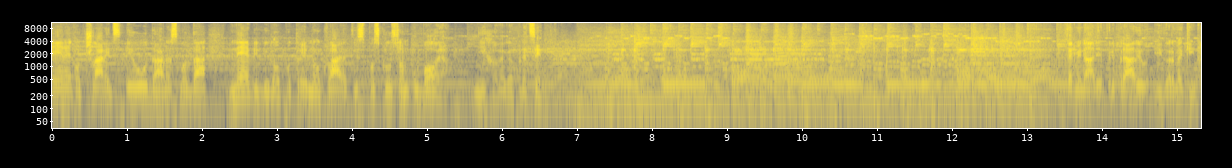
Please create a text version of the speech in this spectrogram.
ene od članic EU, danes morda ne bi bilo potrebno ukvarjati s poskusom uboja njihovega predsednika. Terminal je pripravil Igor Mekina.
